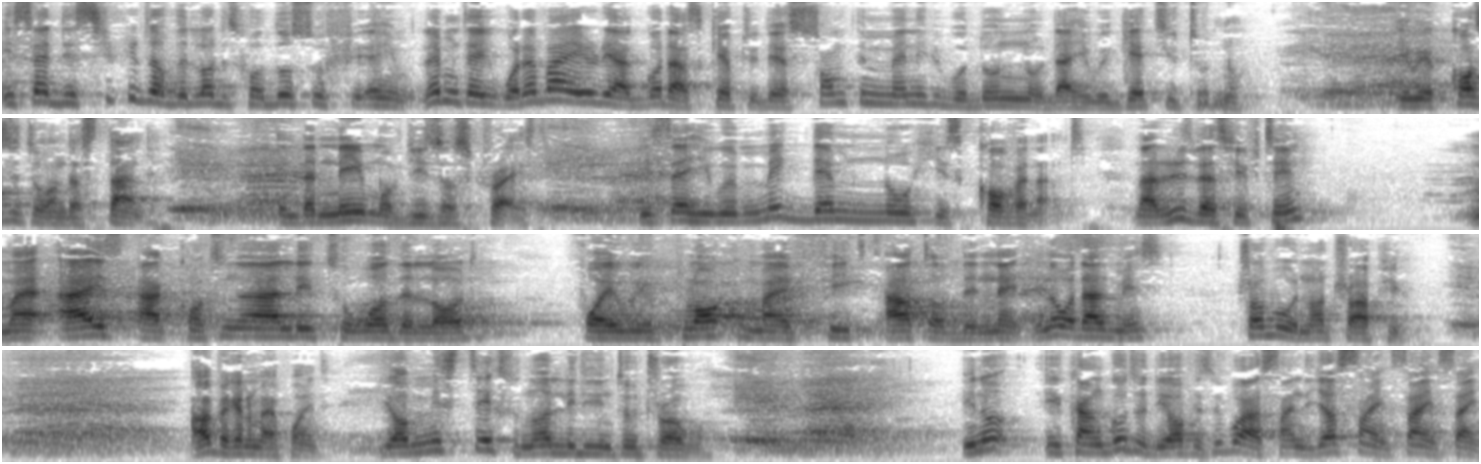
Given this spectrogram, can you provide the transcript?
He said, The secret of the Lord is for those who fear Him. Let me tell you, whatever area God has kept you, there's something many people don't know that He will get you to know. Amen. He will cause you to understand. Amen. In the name of Jesus Christ. Amen. He said, He will make them know His covenant. Now, read verse 15. My eyes are continually towards the Lord, for He will pluck my feet out of the net. You know what that means? Trouble will not trap you. I hope you're getting my point. Your mistakes will not lead you into trouble. Amen. You know, you can go to the office, people are signing, just sign, sign, sign.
